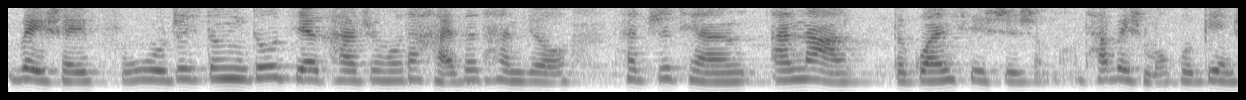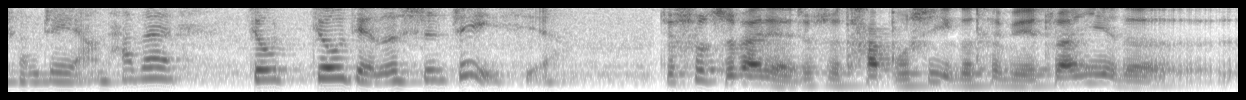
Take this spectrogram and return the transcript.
为谁服务，这些东西都揭开之后，他还在探究他之前安娜的关系是什么，他为什么会变成这样，他在纠纠结的是这些。就说直白点，就是他不是一个特别专业的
